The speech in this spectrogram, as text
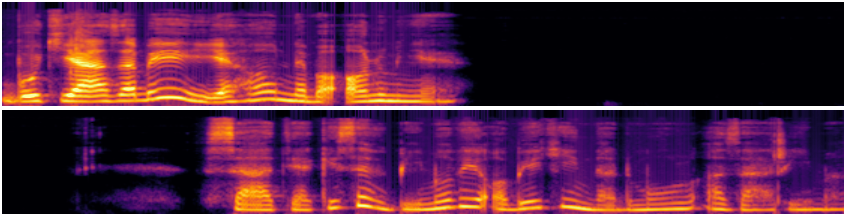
buď já zabiji jeho, nebo on mě. Sátjaky se v Bímově obětí nadmul a zahřímal.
